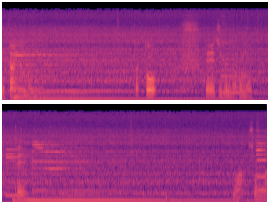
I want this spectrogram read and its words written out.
みたいなものだと、えー自分で思ってまあそんな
